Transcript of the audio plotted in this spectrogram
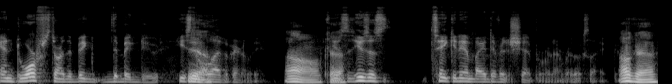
and Dwarf Star, the big the big dude. He's still Yeah. alive apparently. Oh, okay. He was, he was just taken in by a different ship or whatever it looks like. Okay.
